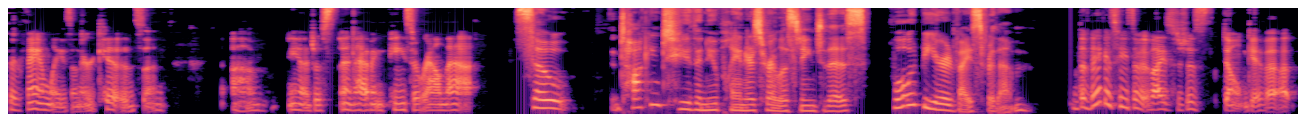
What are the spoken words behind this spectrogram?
their families and their kids and um, you know just and having peace around that. So, talking to the new planners who are listening to this, what would be your advice for them? The biggest piece of advice is just don't give up.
